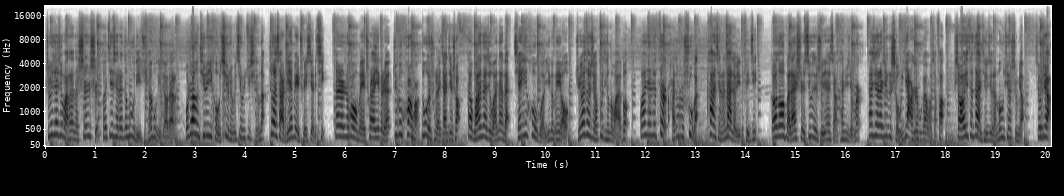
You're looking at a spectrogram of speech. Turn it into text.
直接就把他的身世和接下来的目的全部给交代了。我正提着一口气准备进入剧情呢，这下直接被锤泄了气。在这之后，每出来一个人，这个框框都会出来加介绍，但完蛋就完蛋在前因后果一个没有，角色需要不停的往外蹦，关键这字儿还都是竖版，看起来那叫一个费劲。搞得我本来是休息时间想看剧解闷儿，但现在这个手压根不敢往下放，少一次暂停就得蒙圈十秒。就这样，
